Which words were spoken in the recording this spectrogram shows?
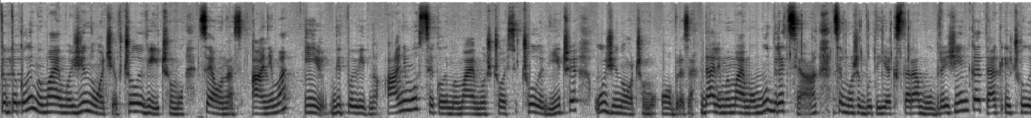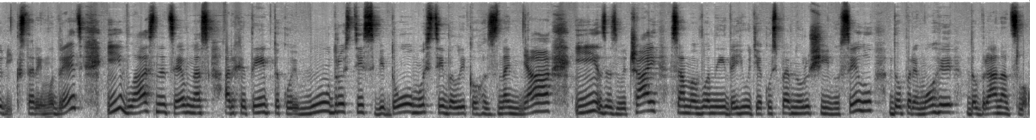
Тобто, коли ми маємо жіноче в чоловічому, це у нас аніма, і відповідно анімус це коли ми маємо щось чоловіче у жіночому образах. Далі ми маємо мудреця, це може бути як стара мудра жінка, так і чоловік, старий мудрець. І власне це в нас архетип такої мудрості, свідомості, великого знання. І зазвичай саме вони дають якусь певну рушійну силу до перемоги добра над злом.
